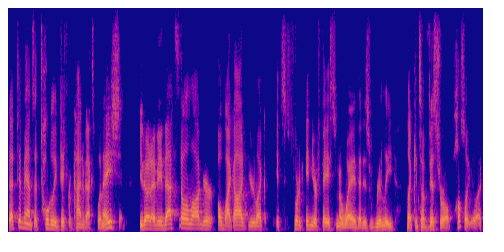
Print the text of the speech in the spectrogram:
That demands a totally different kind of explanation. You know what I mean? That's no longer, oh my God, you're like, it's sort of in your face in a way that is really like it's a visceral puzzle. You're like,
